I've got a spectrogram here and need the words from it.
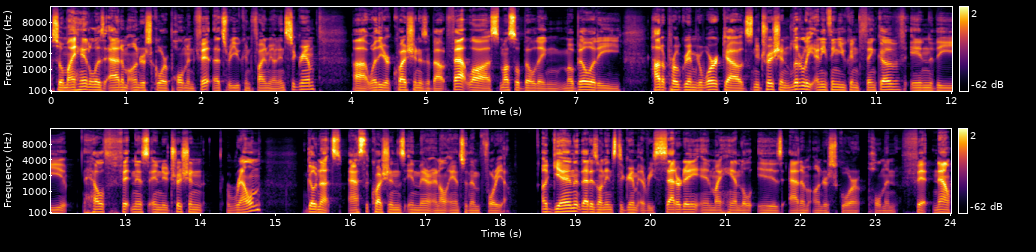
So my handle is Adam underscore Poehlmann Fit. That's where you can find me on Instagram. Uh, whether your question is about fat loss, muscle building, mobility, how to program your workouts, nutrition, literally anything you can think of in the health, fitness, and nutrition realm, go nuts. Ask the questions in there and I'll answer them for you. Again, that is on Instagram every Saturday, and my handle is Adam underscore Poehlmann Fit. Now,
